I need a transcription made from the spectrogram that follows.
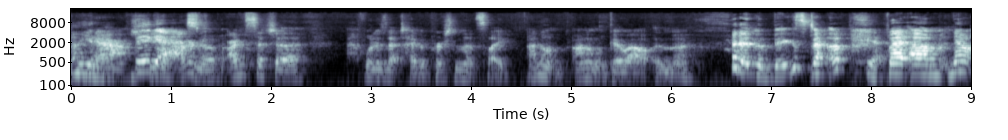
You know, Yeah, big shoot, ass. I don't know. I'm such a what is that type of person that's like I don't I don't go out in the in the big stuff. Yeah. But um no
